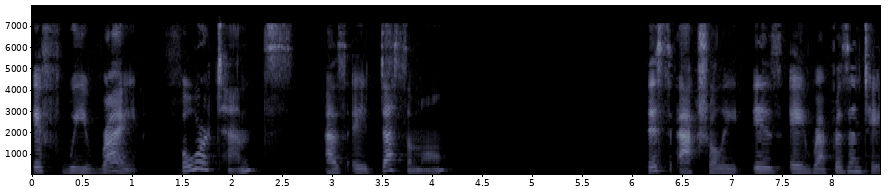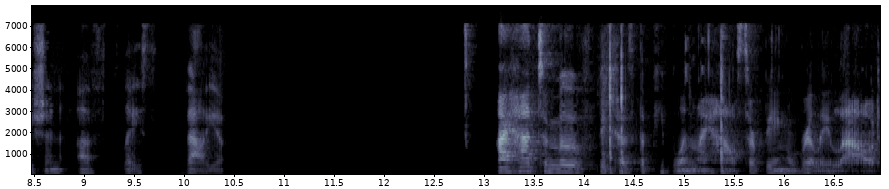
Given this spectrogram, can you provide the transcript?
if we write 4 tenths as a decimal, this actually is a representation of place value. I had to move because the people in my house are being really loud.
